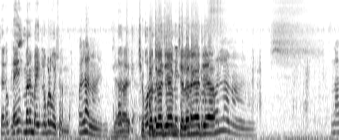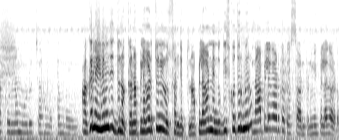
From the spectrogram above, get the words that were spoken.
సరే నేను- మనం బయట లోపల పోయి వల్లానా నేను. చెప్పొచ్చుగా జయ మీ చెల్లెనగా నేను. నాకున్న మూడు ఉత్సాహం మొత్తం పోయింది. అక్క నేనేం చేద్దును అక్క? నా పిల్లగాడితో నేను వస్తాను చెప్తున్నా. ఆ పిల్లగాడిని ఎందుకు తీసుకోతురు మీరు? నా పిల్లగాడితో వస్తా అంటుండు మీ పిల్లగాడు.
